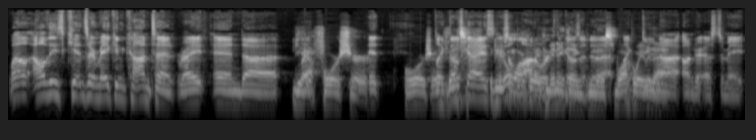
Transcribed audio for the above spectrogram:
well, all these kids are making content, right? And uh yeah, like, for sure, it for sure. like If those guys if you a don't walk lot of away work from that goes anything into from this, walk Like away do with that. not underestimate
